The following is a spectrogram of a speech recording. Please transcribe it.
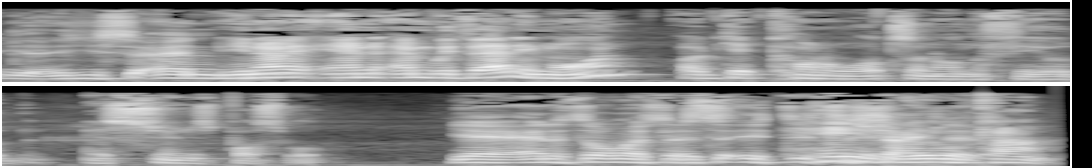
Yeah. And You know, and, and with that in mind, I'd get Connor Watson on the field as soon as possible. yeah, and it's almost it's, it's, it's a a shame little that cunt.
